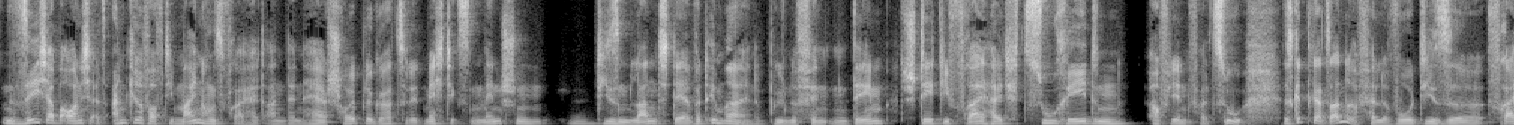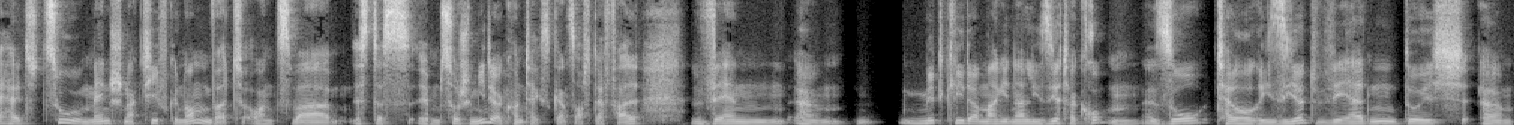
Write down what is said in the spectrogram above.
Sehe ich aber auch nicht als Angriff auf die Meinungsfreiheit an, denn Herr Schäuble gehört zu den mächtigsten Menschen diesem Land, der wird immer eine Bühne finden. Dem steht die Freiheit zu reden auf jeden Fall zu. Es gibt ganz andere Fälle, wo diese Freiheit zu Menschen aktiv genommen wird. Und zwar ist das im Social Media Kontext ganz oft der Fall, wenn ähm, Mitglieder marginalisierter Gruppen so terrorisiert werden durch ähm,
